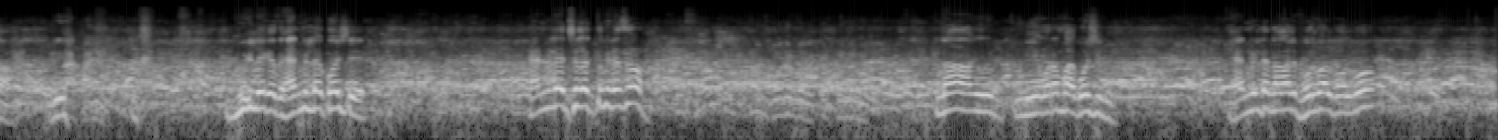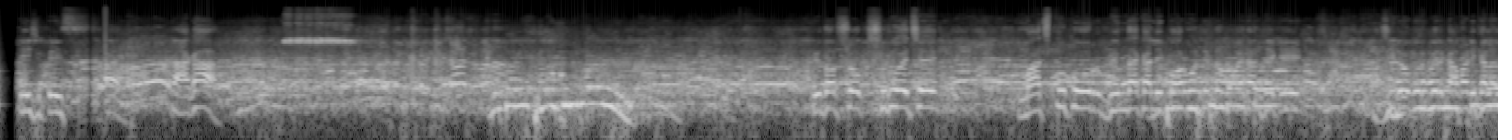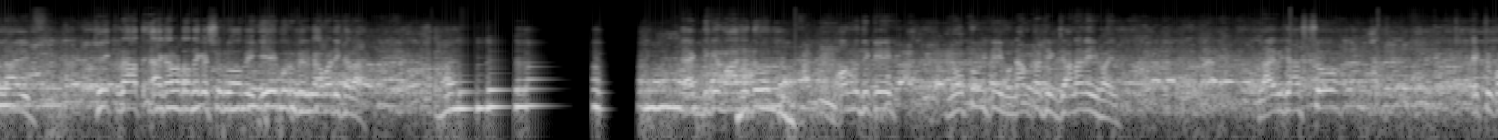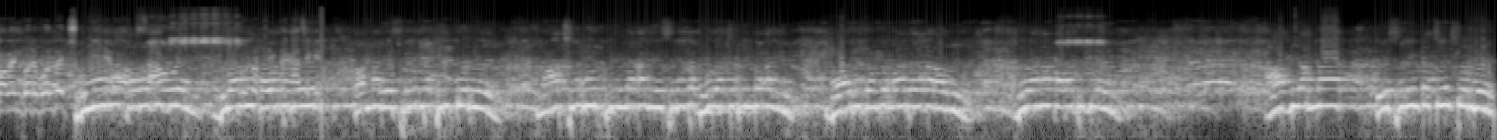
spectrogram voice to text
না ঘুরি লেগেছে হ্যান্ডমিলটা কইছে। হ্যান্ডমিলের ছিল তুমি নেছো? না, আমি নিয়ে ওরম ভাই বসিনি। হ্যান্ডমিলটা না হলে ভুলভাল বলব। তেইশ তেইশ টাকা। প্রিয় দর্শক, শুরু হয়েছে মাছপুকুর বৃন্দাখালী কর্মতীর্থ ময়দান থেকে। জিরো গ্রুপের কাবাডি খেলা লাইভ ঠিক রাত এগারোটা থেকে শুরু হবে এ গ্রুপের কাবাডি খেলা। একদিকে মাজেদুল অন্যদিকে নতুন টিম নামটা ঠিক জানা নেই ভাই। লাইভে যে আসছো, একটু কমেন্ট করে বলবে, ছবি এবং আপনি আপনার স্ক্রিনটা চেঞ্জ করবেন।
